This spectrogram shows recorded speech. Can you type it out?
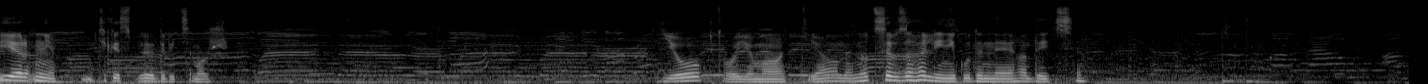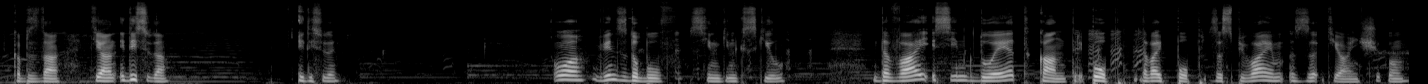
fear. Ні, тільки е, дивіться можеш. Йоп, твою мать, Яне. Ну це взагалі нікуди не годиться. Кабзда. Тіан, іди сюди. Іди сюди. О, він здобув singing skill. Давай сінг дует кантрі. Поп. Давай поп. Заспіваємо з Тіанчиком.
